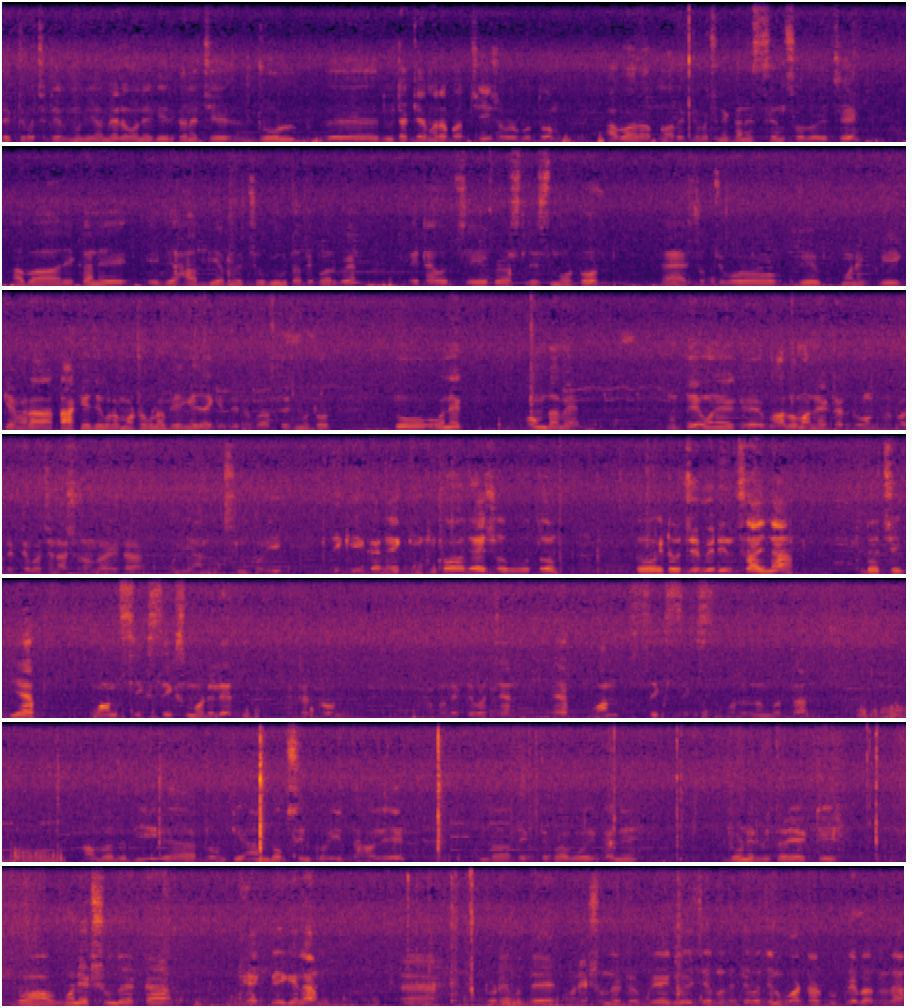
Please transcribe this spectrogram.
দেখতে পাচ্ছেন অ্যালুমিনিয়ামের অনেক এখানে ড্রোল দুইটা ক্যামেরা পাচ্ছি সর্বপ্রথম। আবার আপনারা দেখতে পাচ্ছেন এখানে সেন্সর রয়েছে। আবার এখানে এই যে হাত দিয়ে আপনার ছবি উঠাতে পারবেন। এটা হচ্ছে ব্রাসলেস মোটর। হ্যাঁ সবচেয়ে বড় যে অনেক ক্যামেরা থাকে যেগুলো মোটরগুলো ভেঙে যায়, কিন্তু এটা ব্রাসলেস মোটর। তো অনেক কম দামে মধ্যে অনেক ভালো মানের একটা ড্রোন আপনারা দেখতে পাচ্ছেন। আসলে আমরা এটা খুলি আনবক্সিং করি। দেখি এখানে কি কি পাওয়া যায় সর্বপ্রথম। তো এটা হচ্ছে মেড ইন চাইনা এটা হচ্ছে এফ ওয়ান সিক্স সিক্স মডেলের একটা ড্রোন আপনারা দেখতে পাচ্ছেন F one six six model নম্বরটা তো আমরা যদি ড্রোনটি আনবক্সিং করি, তাহলে আমরা দেখতে পাবো এখানে ড্রোনের ভিতরে একটি ওয়াও অনেক সুন্দর একটা ব্যাগ পেয়ে গেলাম। ড্রোনের মধ্যে অনেক সুন্দর একটা ব্যাগ রয়েছে, আপনারা দেখতে পাচ্ছেন ওয়াটার প্রুফ ব্যাগ আপনারা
